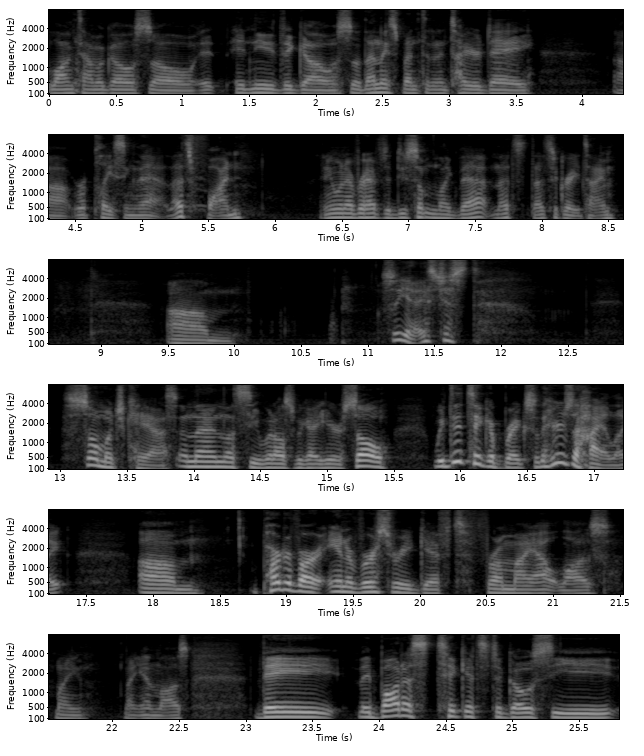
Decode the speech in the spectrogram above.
long time ago, so it, it needed to go. So then I spent an entire day uh, replacing that. That's fun. Anyone ever have to do something like that? That's that's a great time. Um, so yeah, it's just so much chaos. And then let's see what else we got here. So we did take a break. So here's a highlight. Um, part of our anniversary gift from my outlaws, my my in-laws, they they bought us tickets to go see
